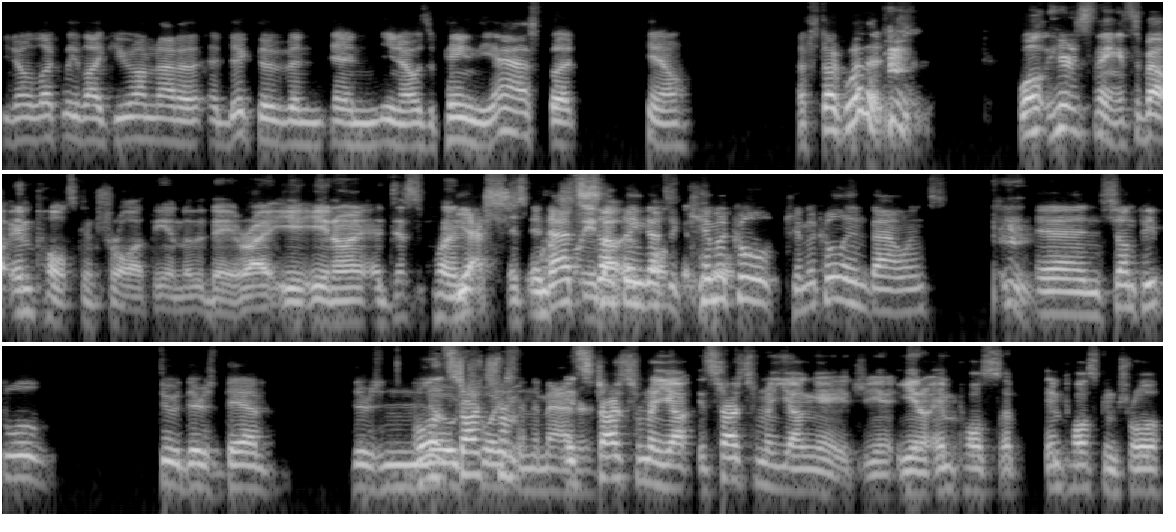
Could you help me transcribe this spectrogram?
you know, luckily like you, I'm not a, addictive and and you know, it's a pain in the ass, but you know, I've stuck with it. Well, here's the thing: it's about impulse control at the end of the day, right? You, you know, a discipline. yes, and that's something that's a control. chemical chemical imbalance, and some people, dude, there's they have there's no Well, it starts from in the matter. it starts from a young it starts from a young age. You, you know, impulse impulse control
